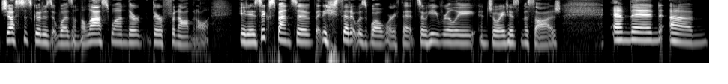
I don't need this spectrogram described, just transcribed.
just as good as it was on the last one. They're they're phenomenal. It is expensive, but he said it was well worth it. So he really enjoyed his massage. And then um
